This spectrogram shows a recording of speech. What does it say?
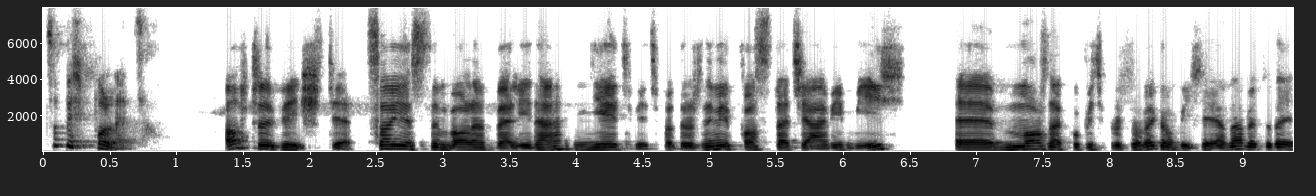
Co byś polecał? Oczywiście. Co jest symbolem Berlina? Niedźwiedź pod różnymi postaciami, miś. E, można kupić pluszowego misia. Ja nawet tutaj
